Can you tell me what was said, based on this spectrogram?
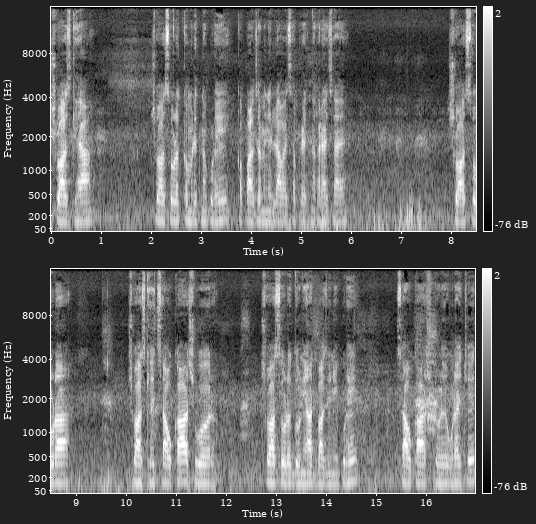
श्वास घ्या. श्वास सोडत कमरेतनं पुढे कपाळ जमिनीत लावायचा प्रयत्न करायचा आहे. श्वास सोडा. श्वास घेत सावकाश वर. श्वास सोडत दोन्ही हात बाजूनी पुढे. सावकाश डोळे उघडायचे.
